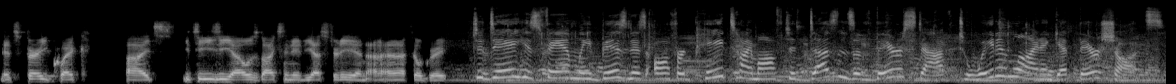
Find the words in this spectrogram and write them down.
It's very quick. Uh, it's it's easy. I was vaccinated yesterday, and, and I feel great. Today, his family business offered paid time off to dozens of their staff to wait in line and get their shots.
